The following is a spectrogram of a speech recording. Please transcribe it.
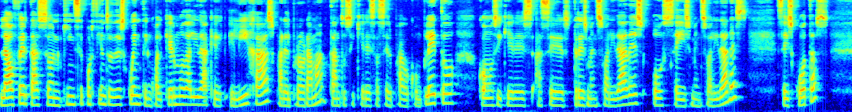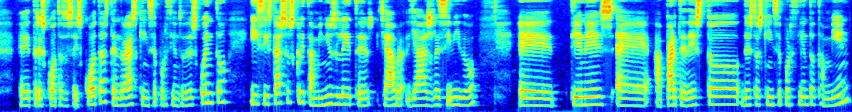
La oferta son 15% de descuento en cualquier modalidad que elijas para el programa, tanto si quieres hacer pago completo como si quieres hacer tres mensualidades o seis mensualidades seis cuotas, eh, tres cuotas o seis cuotas, tendrás 15% de descuento. Y si estás suscrita a mi newsletter, ya, has recibido, eh, tienes, eh, aparte de, esto, de estos 15% también,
